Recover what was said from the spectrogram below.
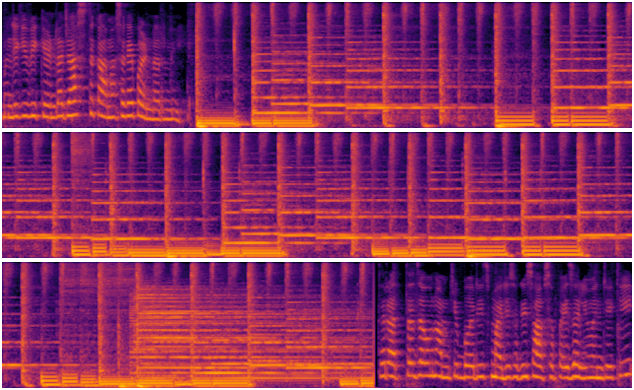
म्हणजे की विकेंडला जास्त काम असं काही पडणार नाही. जाऊन आमची बरीच माझी सगळी साफसफाई झाली. म्हणजे की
